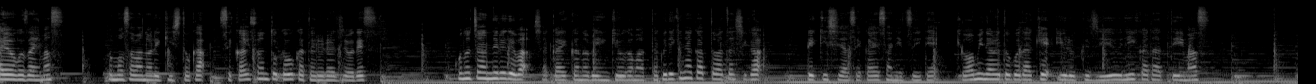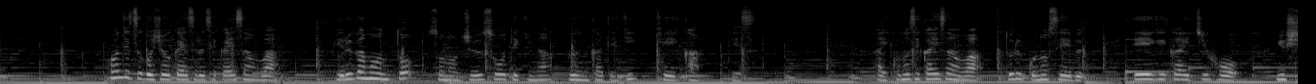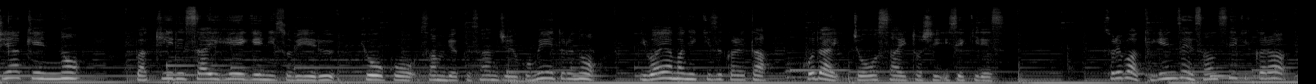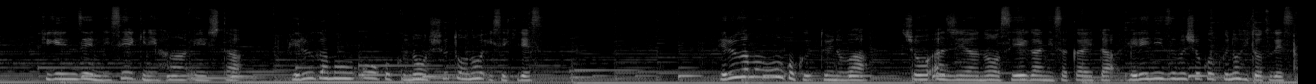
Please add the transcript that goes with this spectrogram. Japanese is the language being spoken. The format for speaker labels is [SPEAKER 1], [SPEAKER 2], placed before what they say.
[SPEAKER 1] はようございます。友沢の歴史とか世界遺産とかを語るラジオです。このチャンネルでは社会科の勉強が全くできなかった私が歴史や世界遺産について興味のあるとこだけゆるく自由に語っています。本日ご紹介する世界遺産はペルガモンとその重層的な文化的景観です。はい、この世界遺産はトルコの西部エーゲ海地方ニュシア県のバキルサイ平原にそびえる標高335メートルの岩山に築かれた古代城塞都市遺跡です。それは紀元前3世紀から紀元前2世紀に繁栄したペルガモン王国の首都の遺跡です。ペルガモン王国というのは小アジアの西岸に栄えたヘレニズム諸国の一つです。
